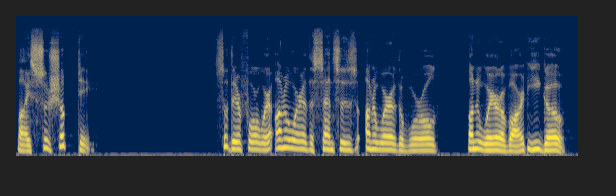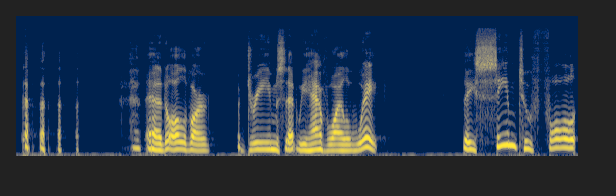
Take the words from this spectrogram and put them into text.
by Sushupti. So therefore, we're unaware of the senses, unaware of the world, unaware of our ego, and all of our dreams that we have while awake. They seem to fall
